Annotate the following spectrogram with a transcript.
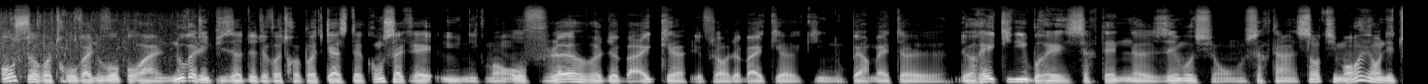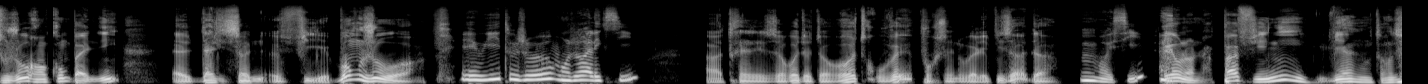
On se retrouve à nouveau pour un nouvel épisode de votre podcast consacré uniquement aux fleurs de bac. Les fleurs de bac euh, qui nous permettent euh, de rééquilibrer certaines émotions, certains sentiments et on est toujours en compagnie euh, d'Alison Fillet. Bonjour. Et oui, toujours. Bonjour Alexis. Ah, Très heureux de te retrouver pour ce nouvel épisode. Moi aussi. Et on n'en a pas fini, bien entendu.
